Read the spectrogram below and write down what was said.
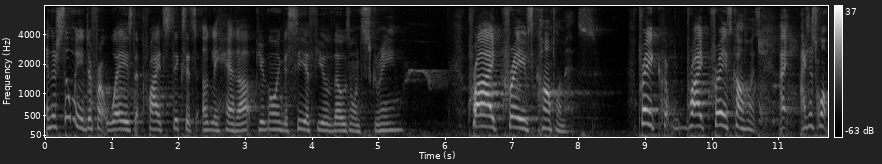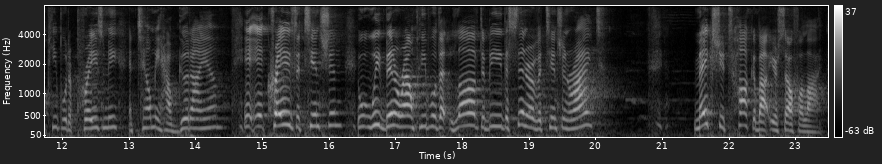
and there's so many different ways that pride sticks its ugly head up. You're going to see a few of those on screen. Pride craves compliments. Pride, pride craves compliments. I, I just want people to praise me and tell me how good I am. It, it craves attention. We've been around people that love to be the center of attention, right? Makes you talk about yourself a lot.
